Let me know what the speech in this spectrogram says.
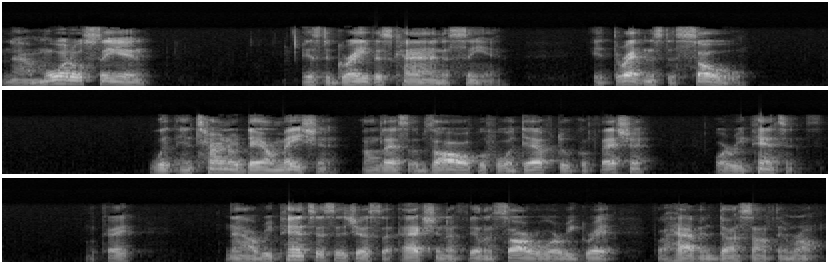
Now, mortal sin is the gravest kind of sin. It threatens the soul with internal damnation unless absolved before death through confession or repentance. Okay? Now, repentance is just an action of feeling sorrow or regret for having done something wrong.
